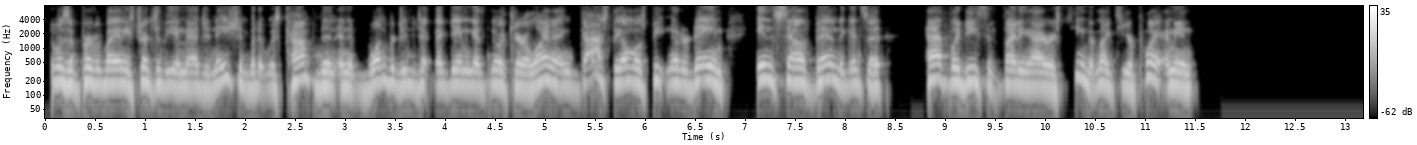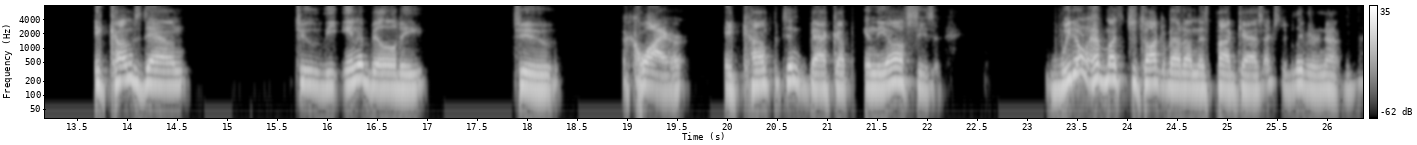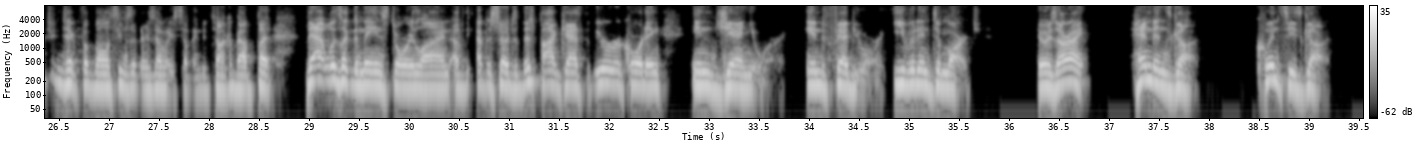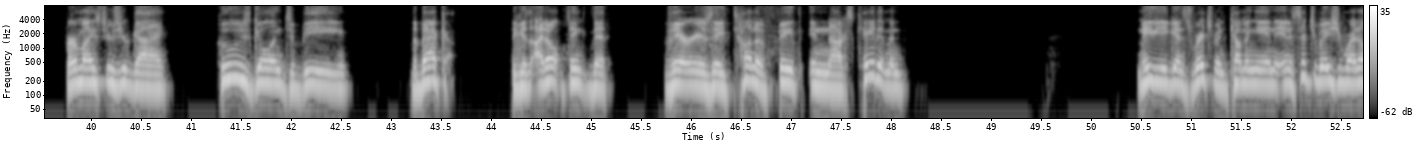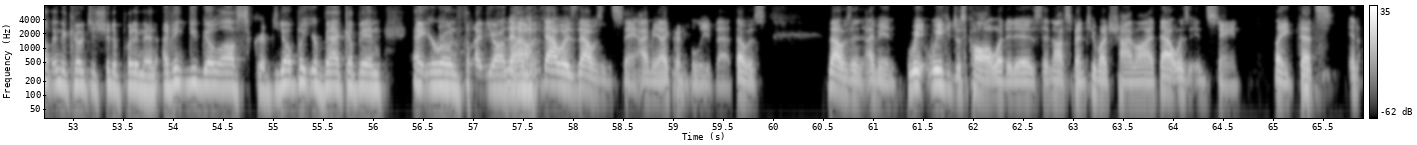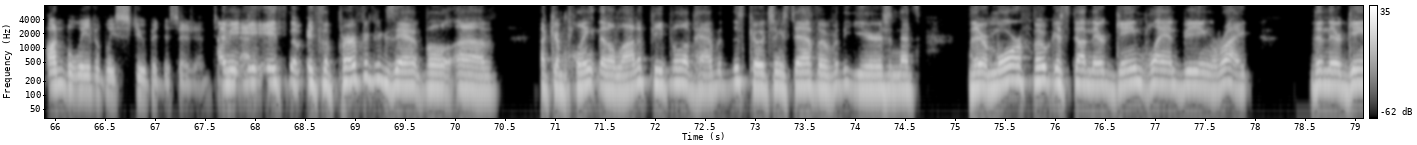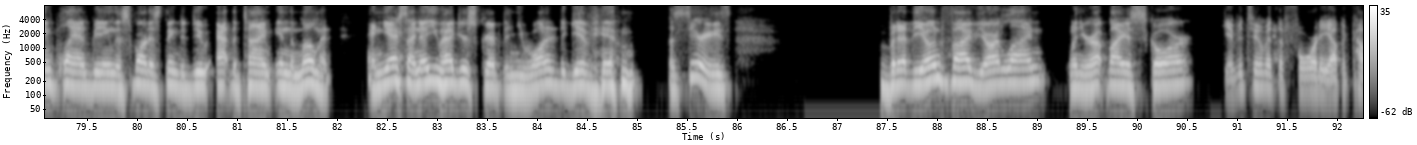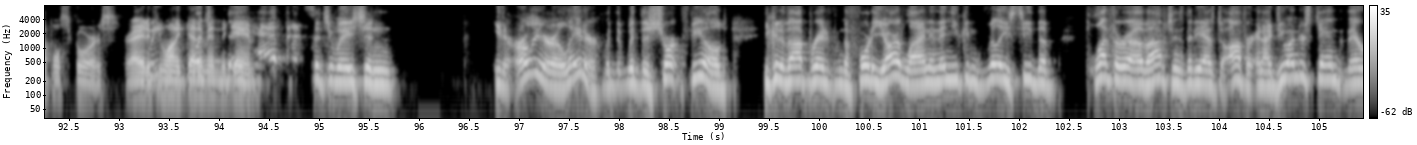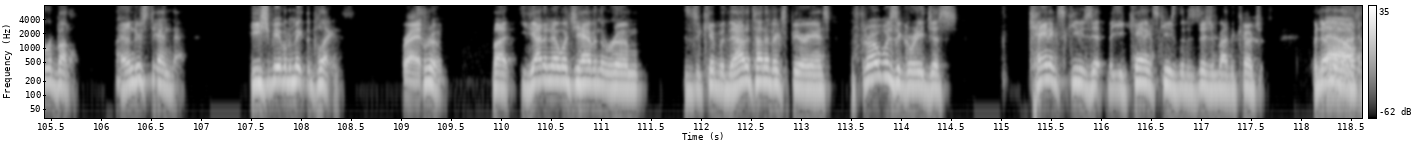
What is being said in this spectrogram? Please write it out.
It wasn't perfect by any stretch of the imagination, but it was competent and it won Virginia Tech that game against North Carolina. And gosh, they almost beat Notre Dame in South Bend against a halfway decent fighting Irish team. But Mike, to your point, I mean, it comes down to the inability to acquire a competent backup in the offseason. We don't have much to talk about on this podcast. Actually, believe it or not, Virginia Tech football, it seems like there's always something to talk about. But that was like the main storyline of the episodes of this podcast that we were recording in January, in February, even into March. It was all right. Hendon's gone. Quincy's gone. Burmeister's your guy. Who's going to be the backup because I don't think that there is a ton of faith in Knox Kadum and maybe against Richmond coming in in a situation where I don't think the coaches should have put him in. I think you go off script. You don't put your backup in at your own five yard no, line. But that was that was insane. I mean, I couldn't believe that. That was that was I mean, we we could just call it what it is and not spend too much time on it. That was insane. Like that's an unbelievably stupid decision. I mean, it's the it's the perfect example of a complaint that a lot of people have had with this coaching staff over the years, and that's they're more focused on their game plan being right than their game plan being the smartest thing to do at the time in the moment. And yes, I know you had your script and you wanted to give him a series, but at the own five yard line, when you're up by a score, give it to him at the 40, up a couple scores, right? We, if you want to get him in the game. Had that situation either earlier or later with the, with the short field you could have operated from the 40 yard line, and then you can really see the plethora of options that he has to offer. And I do understand their rebuttal. I understand that. He should be able to make the plays. Right. True. But you got to know what you have in the room. This is a kid without a ton of experience. The throw was egregious. Can't excuse it, but you can't excuse the decision by the coaches. But nonetheless.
